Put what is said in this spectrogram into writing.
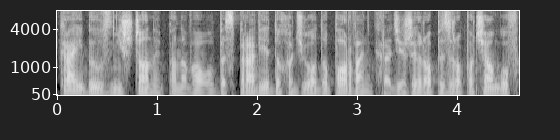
Kraj był zniszczony, panowało bezprawie, dochodziło do porwań, kradzieży ropy z ropociągów,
